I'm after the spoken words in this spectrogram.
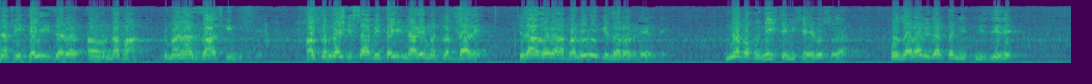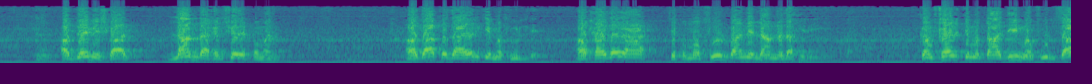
نفی کوي ضرر او نفع نو معنا ذات کې نشته او کوم ځای چې صاحب بتای نغه مطلب دا دی چې دا غره بللو کې ضرر ډیر دی نه په نشته نشته رسو ده خو ضرر درته نږدې دی او دویم اشکال لام داخل شوی په من او دا په ظاهر کې مفعول دی او قاعده دا چې په مفعول باندې لام نه داخلي کم فعل چې متعدی مفعول تا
